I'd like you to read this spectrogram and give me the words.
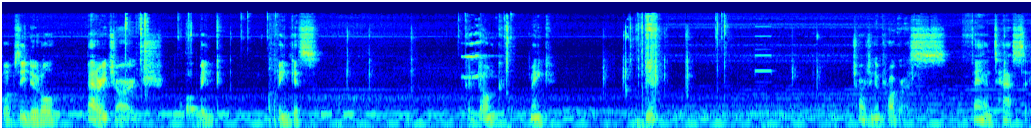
Whoopsie doodle. Battery charge. Bink. Binkus. Kadunk. Mink. Charging in progress. Fantastic.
